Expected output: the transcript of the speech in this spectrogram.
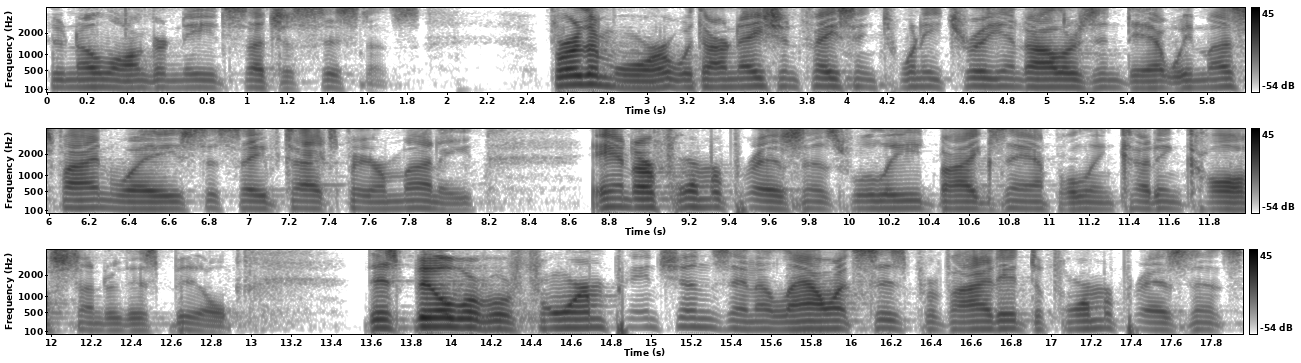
who no longer need such assistance. Furthermore, with our nation facing $20 trillion in debt, we must find ways to save taxpayer money, and our former presidents will lead by example in cutting costs under this bill. This bill will reform pensions and allowances provided to former presidents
